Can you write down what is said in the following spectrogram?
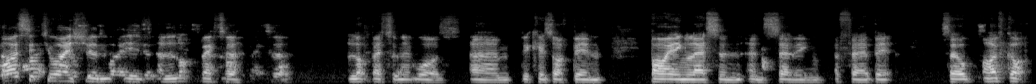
my situation is a lot better, a lot better than it was. Um, because I've been buying less and, and selling a fair bit. So I've got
